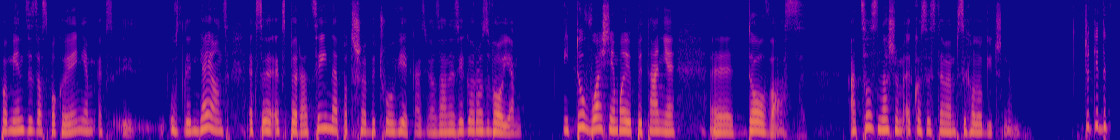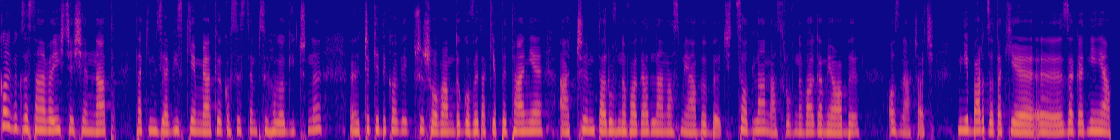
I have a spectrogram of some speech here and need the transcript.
pomiędzy zaspokojeniem, y, uwzględniając eksploracyjne potrzeby człowieka związane z jego rozwojem. I tu właśnie moje pytanie e, do Was. A co z naszym ekosystemem psychologicznym? Czy kiedykolwiek zastanawialiście się nad takim zjawiskiem jak ekosystem psychologiczny? E, czy kiedykolwiek przyszło Wam do głowy takie pytanie, a czym ta równowaga dla nas miałaby być? Co dla nas równowaga miałaby oznaczać? Mnie bardzo takie e, zagadnienia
